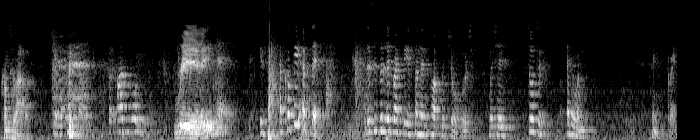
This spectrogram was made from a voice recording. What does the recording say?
Come to ours. Yeah, well, come to us. But I've brought you something. Really? Yes. Is a copy of this. This is the libretti of Sunday in the Park with George, which is sort of everyone thinks it's great.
